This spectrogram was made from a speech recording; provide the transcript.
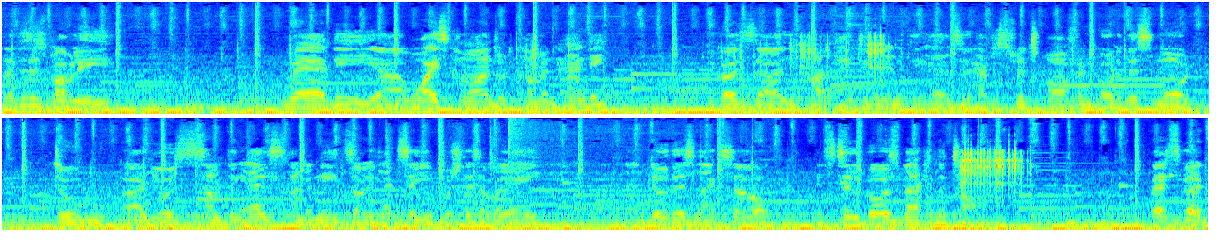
Now this is probably where the uh, voice commands would come in handy because uh, you can't activate anything else. You have to switch off and go to this mode to uh, use something else underneath. So let's say you push this away and do this like so, it still goes back to the top. But it's good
